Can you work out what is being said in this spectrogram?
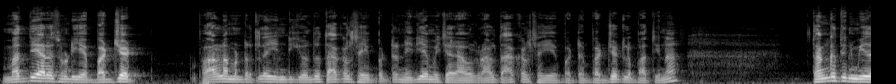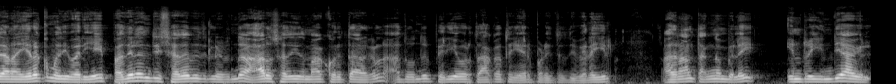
மத்திய அரசுடைய பட்ஜெட் பாராளுமன்றத்தில் இன்றைக்கி வந்து தாக்கல் செய்யப்பட்ட நிதியமைச்சர் அவர்களால் தாக்கல் செய்யப்பட்ட பட்ஜெட்டில் பார்த்தீங்கன்னா தங்கத்தின் மீதான இறக்குமதி வரியை பதினைந்து சதவீதத்திலிருந்து ஆறு சதவீதமாக குறைத்தார்கள். அது வந்து பெரிய ஒரு தாக்கத்தை ஏற்படுத்தியது விலையில். அதனால் தங்கம் விலை இன்று இந்தியாவில்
